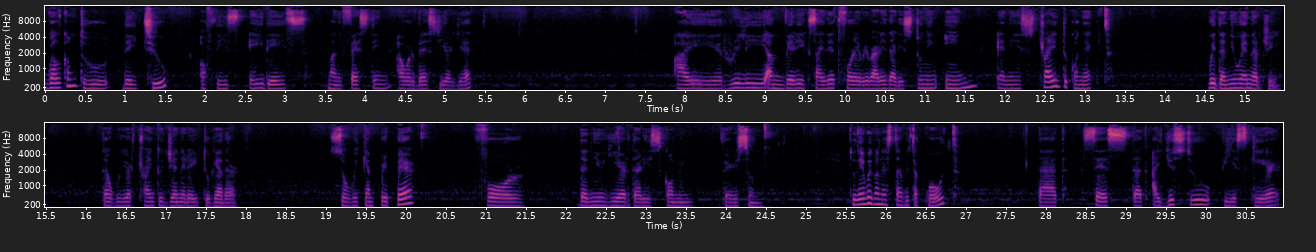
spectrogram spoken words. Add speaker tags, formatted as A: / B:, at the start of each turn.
A: Welcome to day two of these eight days manifesting our best year yet. I really am very excited for everybody that is tuning in and is trying to connect with the new energy that we are trying to generate together so we can prepare for the new year that is coming very soon. Today we're going to start with a quote that says that I used to be scared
